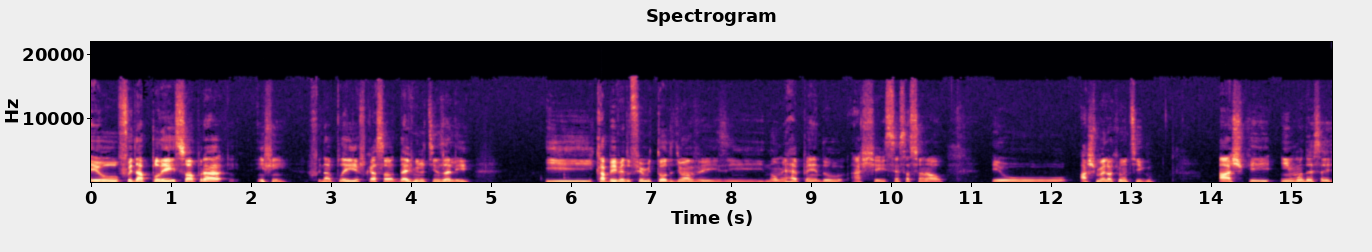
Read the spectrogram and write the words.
eu fui dar play só pra. Enfim, fui dar play ia ficar só 10 minutinhos ali. E acabei vendo o filme todo de uma vez e não me arrependo. Achei sensacional. Eu acho melhor que o antigo. Acho que em uma dessas,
